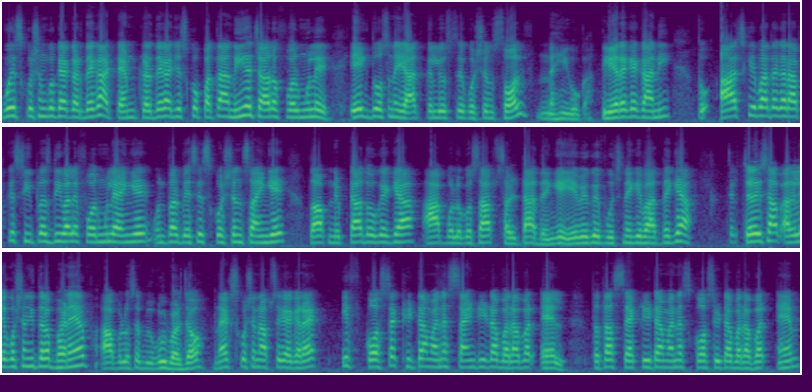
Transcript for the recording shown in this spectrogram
वो इस क्वेश्चन को क्या कर देगा? अटेम्प्ट कर देगा। जिसको पता नहीं है चारों फॉर्मूले एक दोस्त ने याद कर लिया, उससे क्वेश्चन सॉल्व नहीं होगा। क्लियर है क्या कहानी? तो आज के बाद अगर आपके सी प्लस डी वाले फॉर्मूले आएँगे, उन पर बेसिस क्वेश्चन आएँगे तो आप निपटा दोगे क्या? आप बोलोगे, साहब, सल्टा देंगे। ये भी कोई पूछने की बात है क्या? चलिए साहब, अगले क्वेश्चन की तरफ़ बढ़े अब। आप बोलो सर बिल्कुल बढ़ जाओ। नेक्स्ट क्वेश्चन आपसे क्या कह रहा है? If cosec theta minus sine theta बराबर एल तथा sec theta minus cos theta बराबर एम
